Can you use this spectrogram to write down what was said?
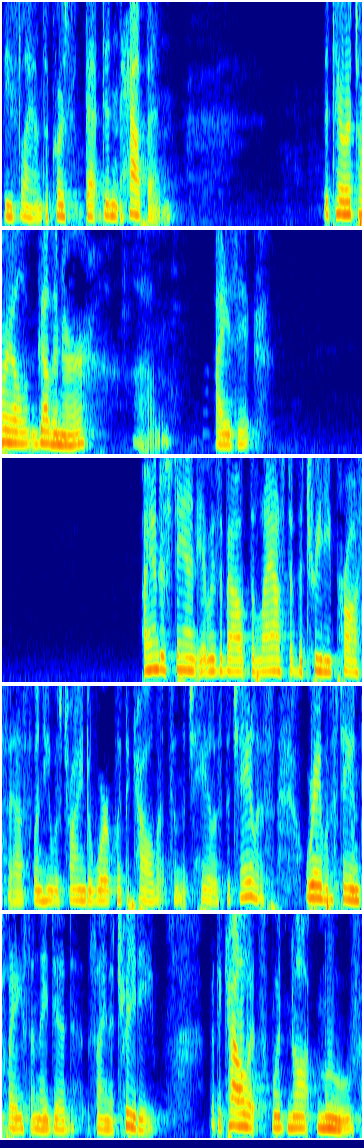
these lands. Of course, that didn't happen. The territorial governor, um, Isaac I understand it was about the last of the treaty process when he was trying to work with the Cowlitz and the Chehalis. The Chehalis were able to stay in place and they did sign a treaty. But the Cowlitz would not move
